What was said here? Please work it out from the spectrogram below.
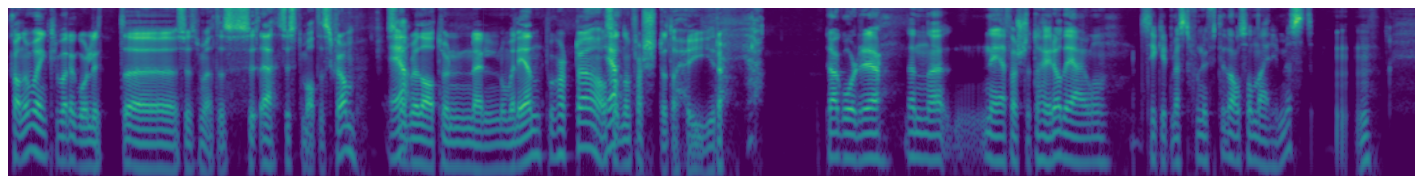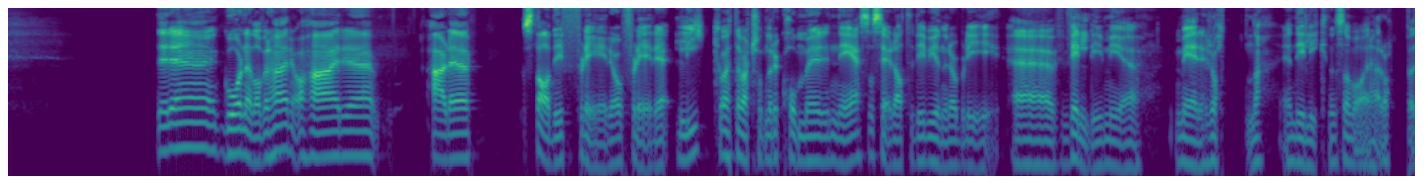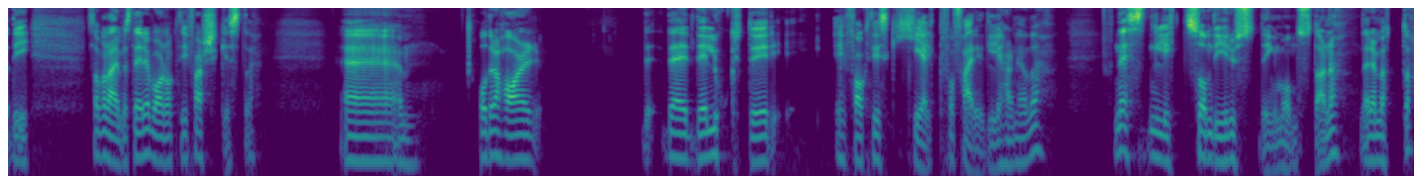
Kan jo egentlig bare gå litt eh, systematisk, eh, systematisk fram. Så Ja. det blir da tunnel nummer én på kartet, altså Ja. den første til høyre. Da går dere den eh, ned første til høyre, og det er jo sikkert mest fornuftig, da, også nærmest. Mhm. Dere går nedover her, og her eh, er det stadig flere og flere lik, og etter hvert som dere kommer ned, så ser dere at de begynner å bli eh, veldig mye mer råtne enn de likene som var her oppe. De som var nærmest dere, var nok de ferskeste. Eh, og dere har det, det, det lukter faktisk helt forferdelig her nede. Nesten litt som de rustningmonstrene dere møtte.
